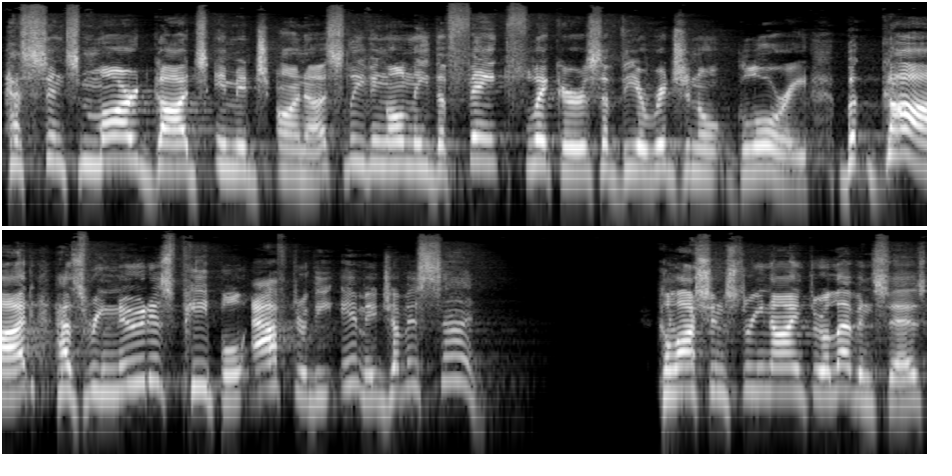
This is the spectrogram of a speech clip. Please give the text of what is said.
has since marred God's image on us, leaving only the faint flickers of the original glory. But God has renewed His people after the image of His Son. Colossians 3 9 through 11 says,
